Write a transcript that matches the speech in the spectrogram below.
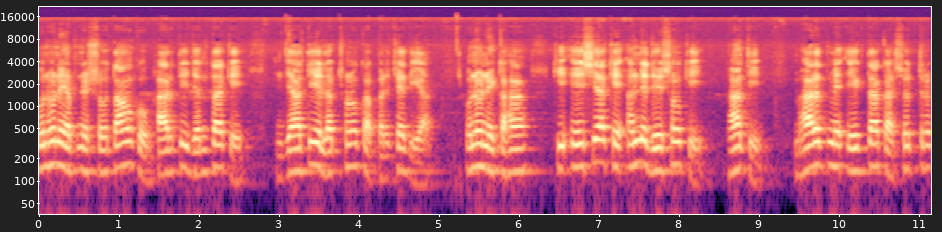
उन्होंने अपने श्रोताओं को भारतीय जनता के जातीय लक्षणों का परिचय दिया। उन्होंने कहा कि एशिया के अन्य देशों की भांति भारत में एकता का सूत्र,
